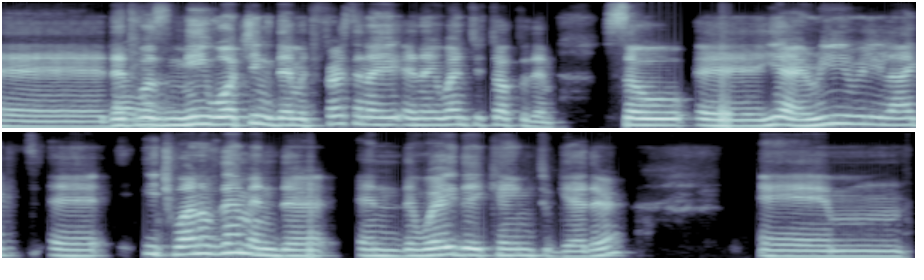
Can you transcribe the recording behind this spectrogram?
Uh, that was me watching them at first, and I and I went to talk to them. So uh, yeah, I really really liked uh, each one of them and the and the way they came together. Um,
